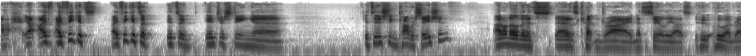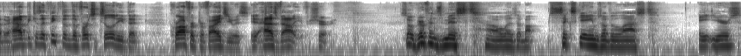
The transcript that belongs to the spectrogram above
I, I I think it's I think it's a it's a interesting uh, it's an interesting conversation. I don't know that it's as cut and dry necessarily as who who I'd rather have because I think that the versatility that Crawford provides you is it has value for sure. So Griffen's missed uh, was about six games over the last eight years.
